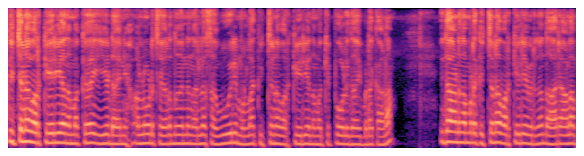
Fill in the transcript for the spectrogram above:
കിച്ചണ് വർക്ക് ഏരിയ നമുക്ക് ഈ ഡൈനിങ് ഹാളിനോട് ചേർന്ന് തന്നെ നല്ല സൗകര്യമുള്ള കിച്ചണ് വർക്ക് ഏരിയ നമുക്കിപ്പോൾ ഇതാ ഇവിടെ കാണാം. ഇതാണ് നമ്മുടെ കിച്ചണ് വർക്ക് ഏരിയ വരുന്നത്. ധാരാളം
